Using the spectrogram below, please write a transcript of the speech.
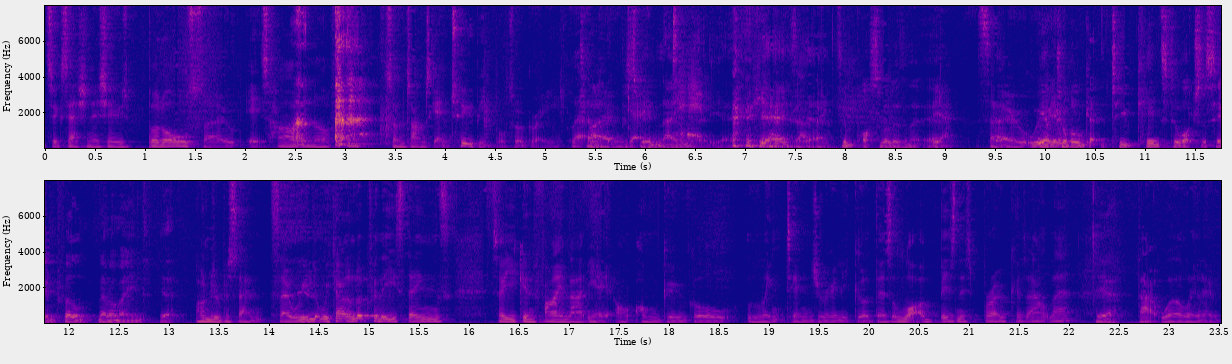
succession issues, but also it's hard enough sometimes getting two people to agree, let Trying alone getting nine, ten. Yeah, Yeah, exactly. It's impossible, isn't it? Yeah. So Yeah. we, have trouble getting two kids to watch the same film. Never mind. Yeah. Hundred percent. So we we kind of look for these things. So you can find that yeah on, on Google, LinkedIn's really good. There's a lot of business brokers out there Yeah. that will you know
